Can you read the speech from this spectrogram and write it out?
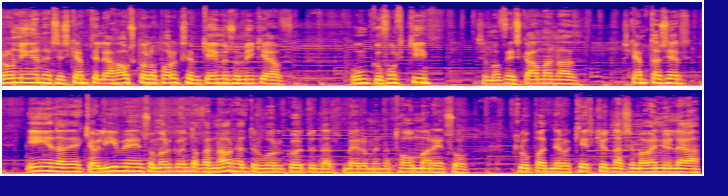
Króningen, þessi skemmtilega háskólaborg sem geymir svo mikið af ungu fólki sem að finnst gaman að skemmta sér íðaði ekki á lífi eins og mörgu undanfærin ár heldur voru gödunar meirum en að tómar eins og klúparnir og kirkjurnar sem að venjulega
